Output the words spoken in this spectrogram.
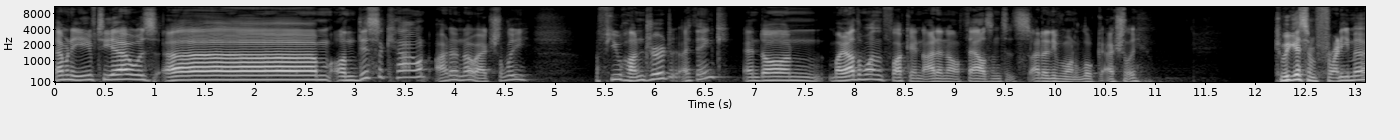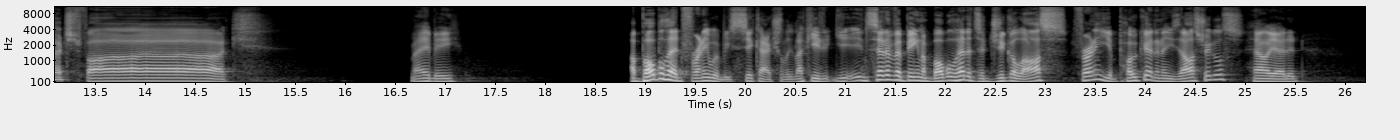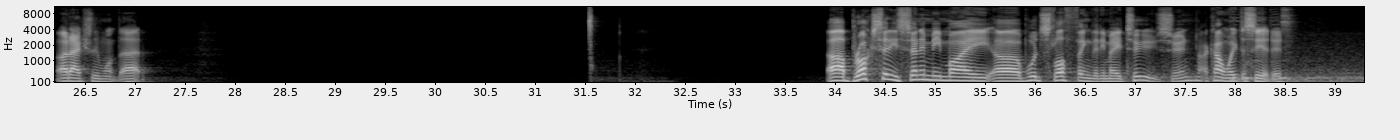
How many EFT hours? Um, on this account, I don't know actually, a few hundred, I think. And on my other one, fucking, I don't know, thousands. It's I don't even want to look actually. Can we get some Franny merch? Fuck. Maybe. A bobblehead Franny would be sick, actually. Like, you, you instead of it being a bobblehead, it's a jiggle ass Franny. You poke it and his ass jiggles. Hell yeah, dude. I'd actually want that. Uh, Brock said he's sending me my uh, wood sloth thing that he made too soon. I can't wait to see it, dude.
